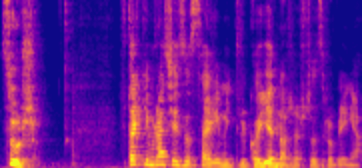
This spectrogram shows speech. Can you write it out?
Cóż, takim razie zostaje mi tylko jedna rzecz do zrobienia.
